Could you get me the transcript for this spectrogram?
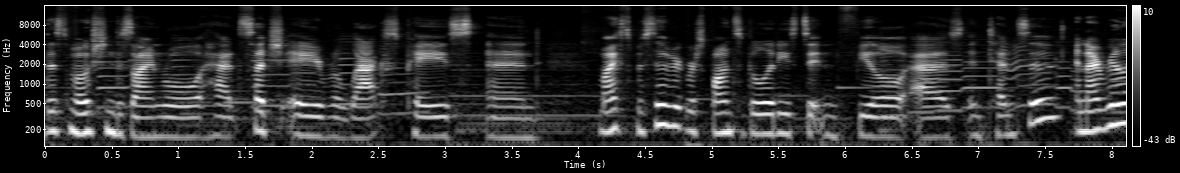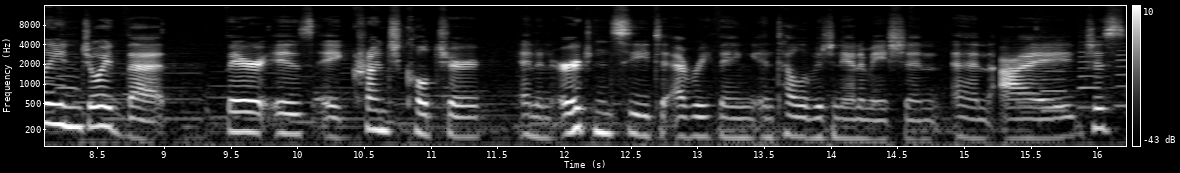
this motion design role had such a relaxed pace and my specific responsibilities didn't feel as intensive, and I really enjoyed that. There is a crunch culture and an urgency to everything in television animation, and I just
